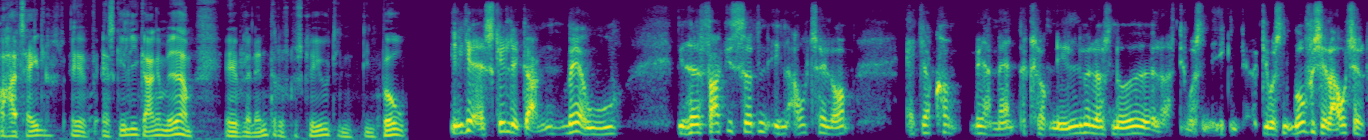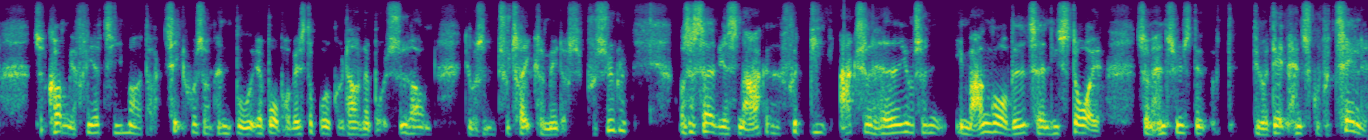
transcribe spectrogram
og har talt øh, afskillige gange med ham, øh, blandt andet da du skulle skrive din, din bog. Ikke afskillige gange, hver uge. Vi havde faktisk sådan en aftale om, at jeg kom hver mandag kl. 11 eller sådan noget, eller det var sådan, ikke, det var sådan en uofficiel aftale, så kom jeg flere timer og drak te hos ham. Han boede, jeg bor på Vesterbro i København, han bor i Sydhavn. Det var sådan 2-3 km på cykel. Og så sad vi og snakkede, fordi Axel havde jo sådan i mange år vedtaget en historie, som han synes, det, det var den, han skulle fortælle.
